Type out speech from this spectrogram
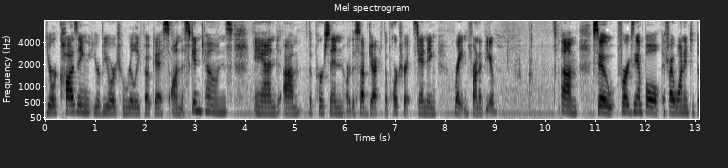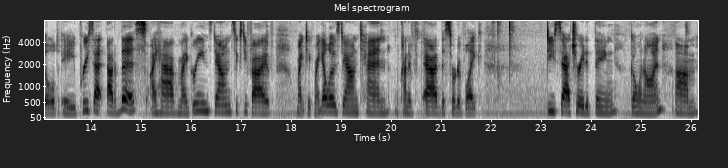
you're causing your viewer to really focus on the skin tones and um, the person or the subject, the portrait standing right in front of you. Um, so for example, if I wanted to build a preset out of this, I have my greens down 65, might take my yellows down 10, kind of add this sort of like desaturated thing going on. Um,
